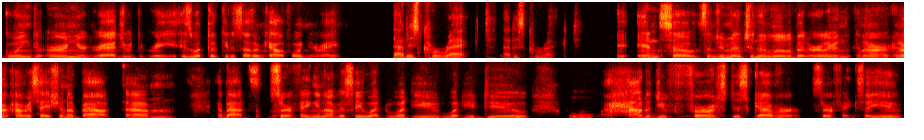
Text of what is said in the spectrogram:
going to earn your graduate degree is what took you to Southern California, right? That is correct. That is correct. And so, since you mentioned a little bit earlier in, in our in our conversation about um, about surfing and obviously what what you what you do, how did you first discover surfing? So you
